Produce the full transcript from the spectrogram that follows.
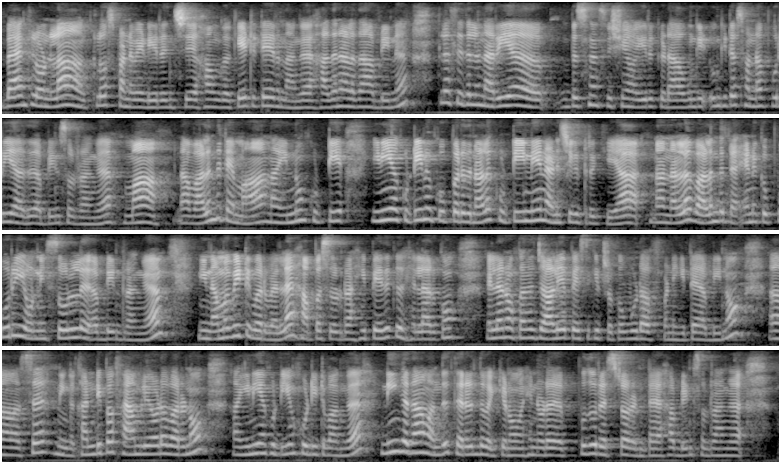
பேங்க் லோன்லாம் க்ளோஸ் பண்ண வேண்டி இருந்துச்சு. அவங்க கேட்டுகிட்டே இருந்தாங்க. அதனால தான் அப்படின்னு. ப்ளஸ் இதில் நிறைய பிஸ்னஸ் விஷயம் இருக்குடா. உங்க உங்ககிட்ட சொன்னால் புரியாது அப்படின்னு சொல்கிறாங்க மா நான் வளர்ந்துட்டேம்மா நான் இன்னும் குட்டி இனியா குட்டின்னு கூப்பிட்றதுனால குட்டின்னே நினச்சிக்கிட்டு இருக்கியா? நான் நல்லா வளர்ந்துட்டேன். எனக்கு புரியும். நீ சொல்லு அப்படின்றாங்க. நீ நம்ம வீட்டுக்கு வருவல்ல? அப்போ சொல்கிறேன் இப்போ எதுக்கு எல்லாருக்கும் எல்லோரும் உட்காந்து ஜாலியாக பேசிக்கிட்டு இருக்கோம். மூட் ஆஃப் பண்ணிக்கிட்டு அப்படின்னும். சார் நீங்கள் கண்டிப்பாக ஃபேமிலியோடு வரணும். இனியா குட்டியும் கூட்டிகிட்டு வாங்க. நீங்கள் தான் வந்து திறந்து வைக்கணும். என்னோட புது ரெஸ்டாரண்ட்டை அப்படின்னு சொல்கிறாங்க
